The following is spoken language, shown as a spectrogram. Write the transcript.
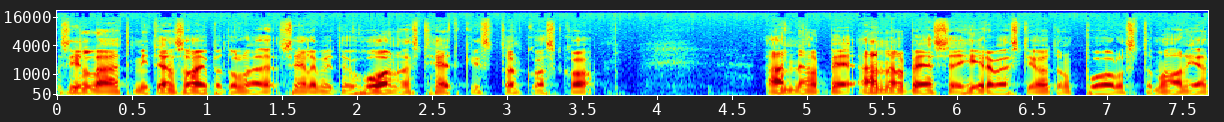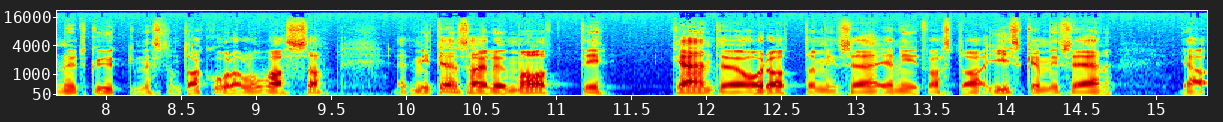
sillä, että miten Saipa tulee selviytyä huonoista hetkistä, koska NLB, NLBS ei hirveästi joutunut puolustamaan ja nyt kyykkimistä on takuulla luvassa, että miten säilyy maltti kääntöä odottamiseen ja niitä vastaan iskemiseen ja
